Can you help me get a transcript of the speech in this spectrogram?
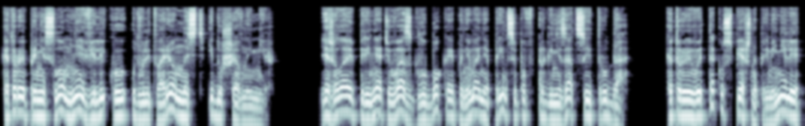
которое принесло мне великую удовлетворенность и душевный мир. Я желаю перенять у вас глубокое понимание принципов организации труда, которые вы так успешно применили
